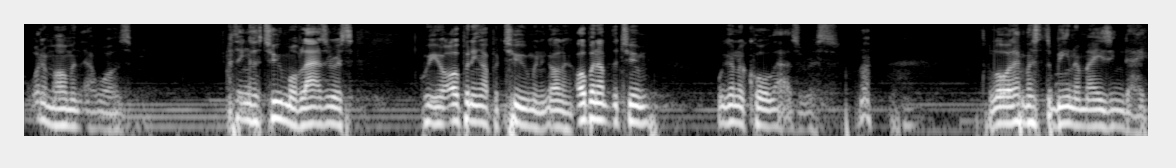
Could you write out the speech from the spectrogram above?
What a moment that was. I think the tomb of Lazarus, we are opening up a tomb and going open up the tomb. We're going to call Lazarus. Lord, that must have been an amazing day.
